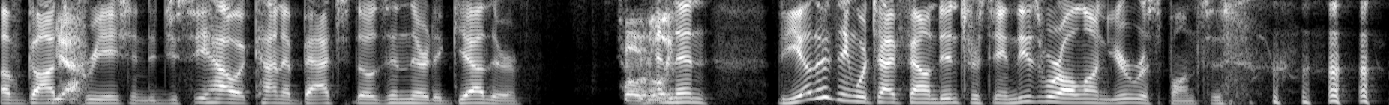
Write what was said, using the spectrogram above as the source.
of God's Yeah. creation." Did you see how it kind of batched those in there together? Totally. And then the other thing which I found interesting, these were all on your responses.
